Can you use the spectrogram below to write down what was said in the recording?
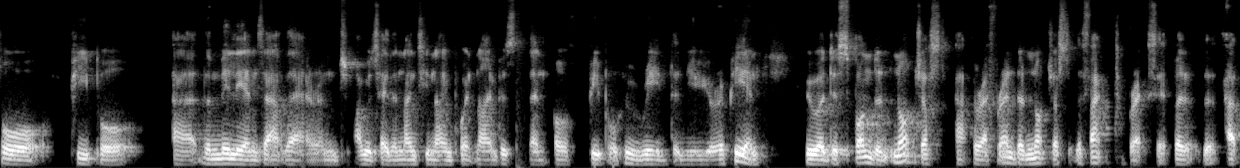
for people, uh, the millions out there, and I would say the 99.9% of people who read the New European, who are despondent, not just at the referendum, not just at the fact of Brexit, but at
